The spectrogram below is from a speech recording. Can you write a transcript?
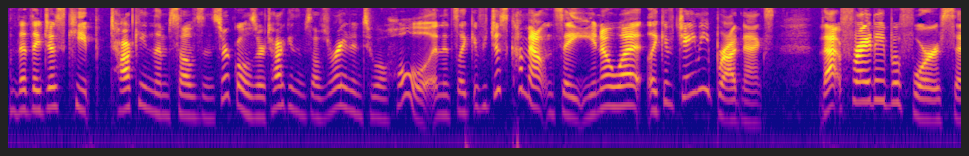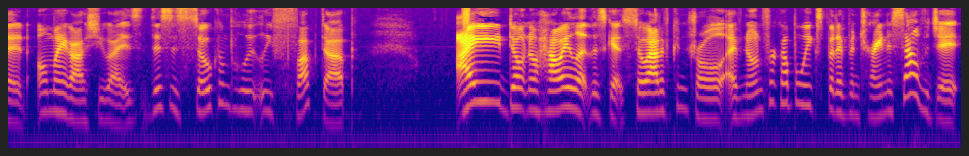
that they just keep talking themselves in circles or talking themselves right into a hole. And it's like if you just come out and say, you know what, like if Jamie Broadnax that Friday before said, "Oh my gosh, you guys, this is so completely fucked up." I don't know how I let this get so out of control. I've known for a couple weeks, but I've been trying to salvage it.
